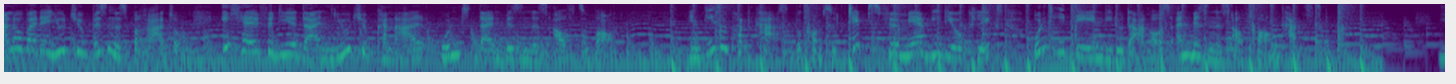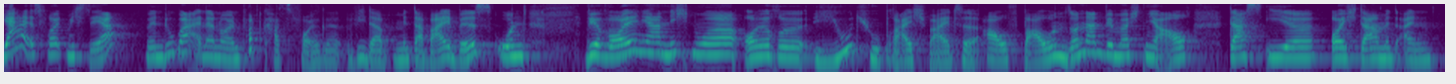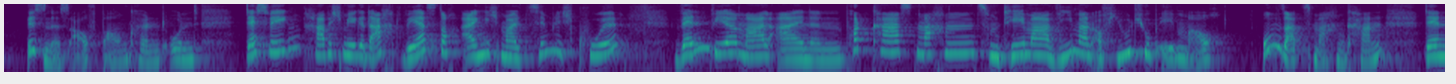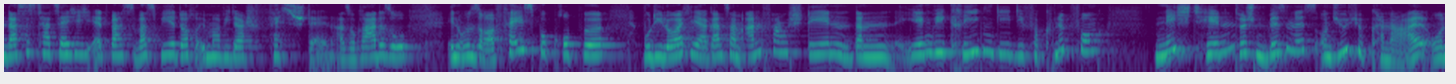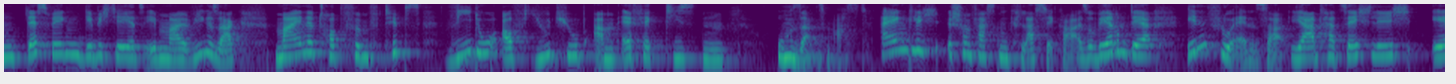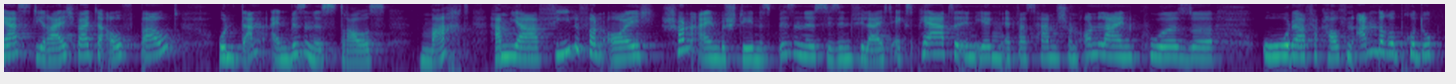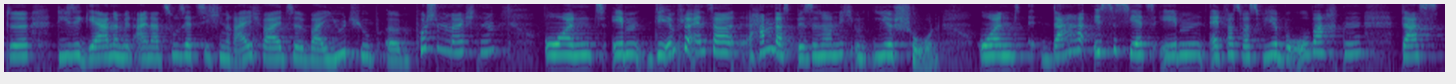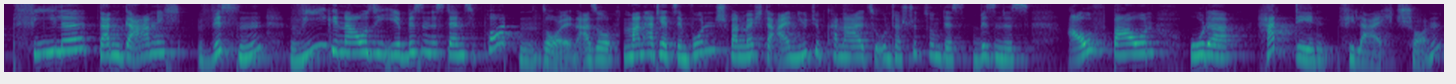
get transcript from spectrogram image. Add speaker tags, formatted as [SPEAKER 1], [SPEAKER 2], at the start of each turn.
[SPEAKER 1] Hallo bei der YouTube Business Beratung. Ich helfe dir, deinen YouTube-Kanal und dein Business aufzubauen. In diesem Podcast bekommst du Tipps für mehr Videoklicks und Ideen, wie du daraus ein Business aufbauen kannst. Ja, es freut mich sehr, wenn du bei einer neuen Podcast-Folge wieder mit dabei bist und wir wollen ja nicht nur eure YouTube-Reichweite aufbauen, sondern wir möchten ja auch, dass ihr euch damit ein Business aufbauen könnt. Und deswegen habe ich mir gedacht, wäre es doch eigentlich mal ziemlich cool, wenn wir mal einen Podcast machen zum Thema, wie man auf YouTube eben auch Umsatz machen kann. Denn das ist tatsächlich etwas, was wir doch immer wieder feststellen. Also gerade so in unserer Facebook-Gruppe, wo die Leute ja ganz am Anfang stehen, dann irgendwie kriegen die die Verknüpfung nicht hin zwischen Business und YouTube-Kanal. Und deswegen gebe ich dir jetzt eben mal, wie gesagt, meine Top 5 Tipps, wie du auf YouTube am effektivsten Umsatz machst. Eigentlich schon fast ein Klassiker. Also während der Influencer ja tatsächlich erst die Reichweite aufbaut und dann ein Business draus macht, haben ja viele von euch schon ein bestehendes Business. Sie sind vielleicht Experte in irgendetwas, haben schon Online-Kurse oder verkaufen andere Produkte, die sie gerne mit einer zusätzlichen Reichweite bei YouTube äh, pushen möchten. Und eben die Influencer haben das Business noch nicht und ihr schon. Und da ist es jetzt eben etwas, was wir beobachten, dass viele dann gar nicht wissen, wie genau sie ihr Business denn supporten sollen. Also man hat jetzt den Wunsch, man möchte einen YouTube-Kanal zur Unterstützung des Business aufbauen oder hat den vielleicht schon,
